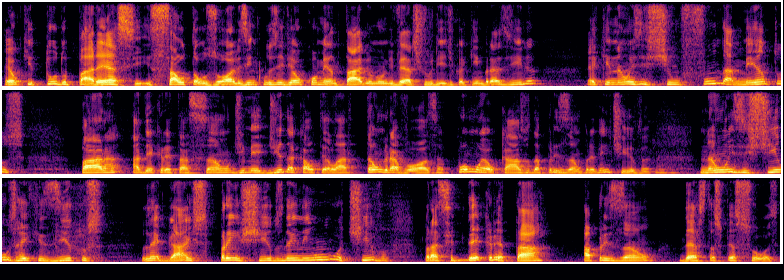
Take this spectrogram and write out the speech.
é o que tudo parece e salta aos olhos, inclusive é o comentário no universo jurídico aqui em Brasília, é que não existiam fundamentos para a decretação de medida cautelar tão gravosa como é o caso da prisão preventiva. Uhum. Não existiam os requisitos legais preenchidos, nem nenhum motivo para se decretar a prisão destas pessoas.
